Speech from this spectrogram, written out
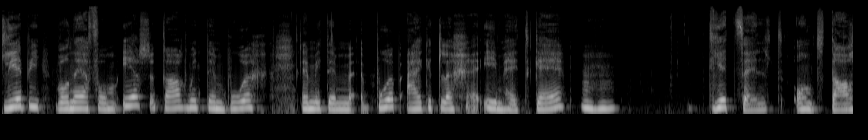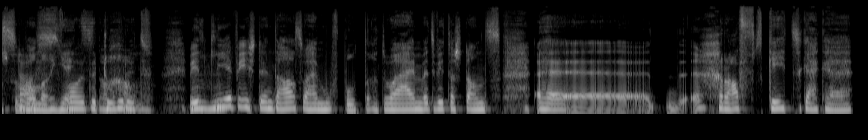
Die Liebe, die er vom ersten Tag mit dem Buch, äh, mit dem Bub eigentlich äh, ihm hat gegeben. Mhm die zählt und das, das was er jetzt noch kann. Weil mhm. die Liebe ist dann das, was einem aufbuttert, was einem die Widerstandskraft äh, gibt gegen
